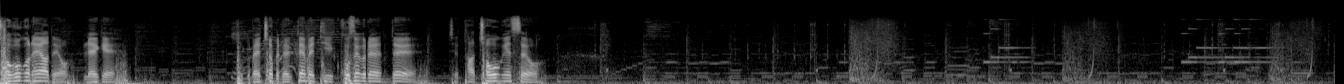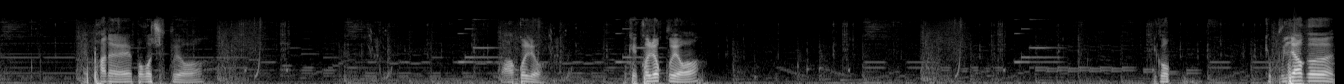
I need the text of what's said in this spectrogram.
적응을 해야 돼요 렉에 맨 처음에 렉 때문에 되게 고생을 했는데 이제 다 적응했어요 바늘 먹어주고요. 어, 안 걸려. 오케이 걸렸고요. 이거 그 물약은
